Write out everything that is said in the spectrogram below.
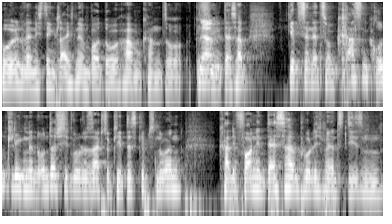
holen, wenn ich den gleichen in Bordeaux haben kann, so gefühlt. Ja. Deshalb gibt es denn jetzt so einen krassen grundlegenden Unterschied, wo du sagst, okay, das gibt es nur in Kalifornien, deshalb hole ich mir jetzt diesen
